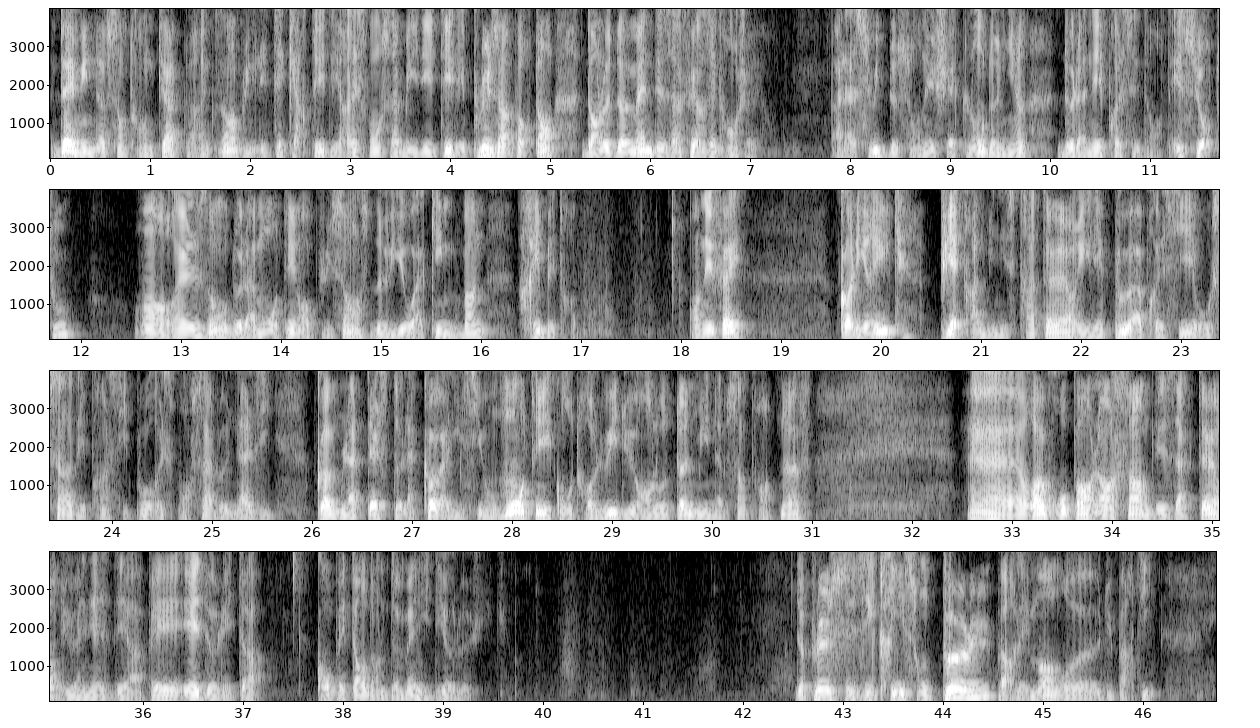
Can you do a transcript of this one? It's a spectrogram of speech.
Dès 1934, par exemple, il est écarté des responsabilités les plus importantes dans le domaine des affaires étrangères, à la suite de son échec londonien de l'année précédente, et surtout en raison de la montée en puissance de Joachim von Ribbentrop. En effet, colérique, Piètre administrateur, il est peu apprécié au sein des principaux responsables nazis, comme l'atteste la coalition montée contre lui durant l'automne 1939, euh, regroupant l'ensemble des acteurs du NSDAP et de l'État compétents dans le domaine idéologique. De plus, ses écrits sont peu lus par les membres euh, du parti,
